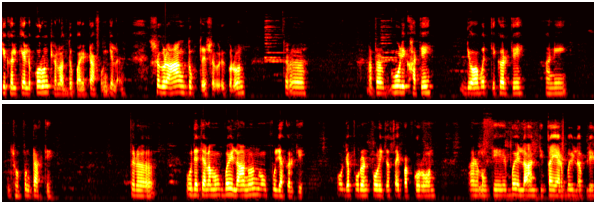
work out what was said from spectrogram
चिखल केलं करून ठेवला दुपारी टाकून दिला मी. सगळं अंग दुखतं आहे सगळीकडून. तर आता गोळी खाते देवाबत्ती करते आणि झोपून टाकते. तर उद्या त्याला मग बैल आणून मग पूजा करते. उद्या पुरणपोळीचा स्वयंपाक करून आणि मग ते बैल आणते तयार बैल आपले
